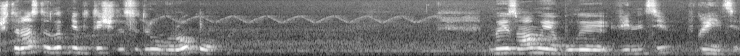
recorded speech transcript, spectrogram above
14 липня 2022 року ми з мамою були в Вінниці, в Клінці,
